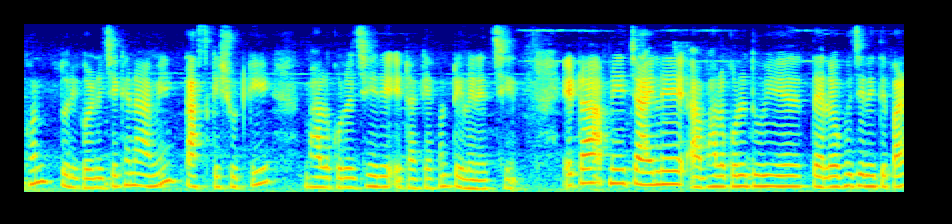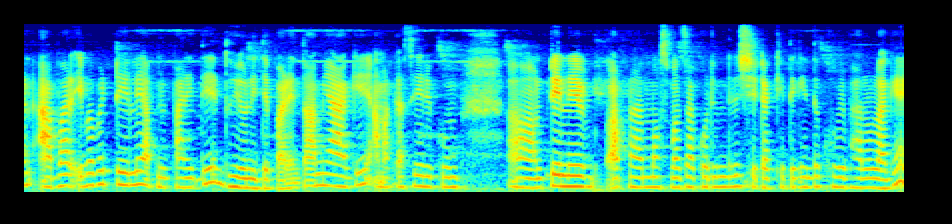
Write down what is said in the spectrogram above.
এখন তৈরি করে নিচ্ছি। এখানে আমি কাসকে শুটকি ভালো করে ঝেড়ে এটাকে এখন টেলে নিচ্ছি। এটা আপনি চাইলে ভালো করে ধুয়ে তেলেও ভেজে নিতে পারেন। আবার এভাবে টেলে আপনি পানিতে ধুয়েও নিতে পারেন। তো আমি আগে আমার কাছে এরকম টেলে আপনার মশমশা করে নিলে সেটা খেতে কিন্তু খুবই ভালো লাগে।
